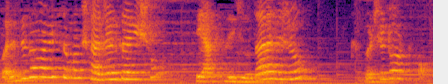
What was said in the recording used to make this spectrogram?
ફરીથી તમારી સમક્ષ હાજર થઈશું. ત્યાં સુધી જોતા રહેજો. ખબર છે ડોટ કોમ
